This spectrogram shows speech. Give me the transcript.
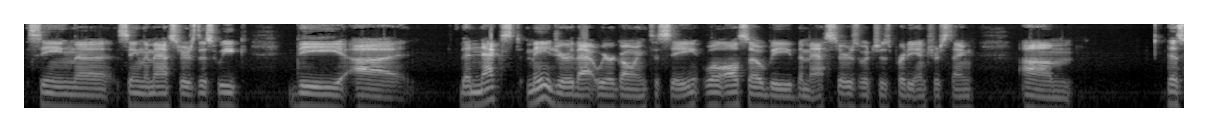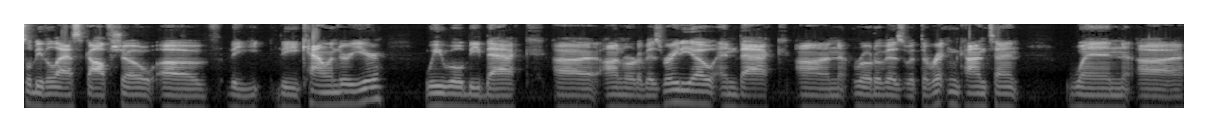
seeing the seeing the Masters this week. The uh, the next major that we're going to see will also be the Masters, which is pretty interesting. Um, this will be the last golf show of the the calendar year. We will be back uh, on RotoViz Radio and back on RotoViz with the written content when uh,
